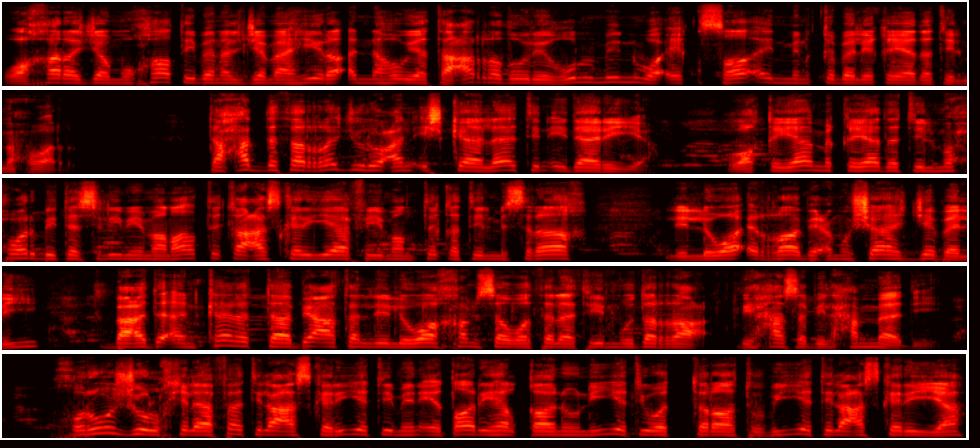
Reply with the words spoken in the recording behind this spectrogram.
وخرج مخاطبا الجماهير أنه يتعرض لظلم وإقصاء من قبل قيادة المحور. تحدث الرجل عن إشكالات إدارية وقيام قيادة المحور بتسليم مناطق عسكرية في منطقة المسراخ للواء الرابع مشاه جبلي بعد أن كانت تابعة للواء 35 مدرع بحسب الحمادي. خروج الخلافات العسكرية من إطارها القانونية والتراتبية العسكرية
